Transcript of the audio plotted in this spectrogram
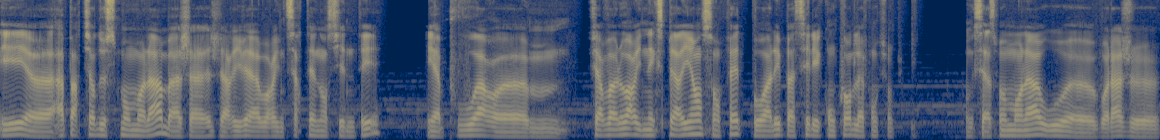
Et à partir de ce moment-là, bah, j'arrivais à avoir une certaine ancienneté et à pouvoir faire valoir une expérience en fait pour aller passer les concours de la fonction publique. Donc c'est à ce moment-là où voilà, je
